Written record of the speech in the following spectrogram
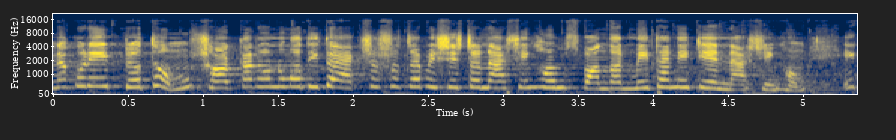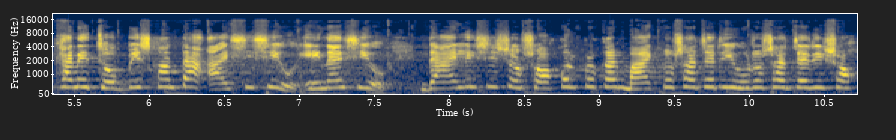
জয়নগরে এই প্রথম সরকার অনুমোদিত একশো শয্যা বিশিষ্ট নার্সিংহোম স্পন্দন মেটার্নিটি এর নার্সিংহোম এখানে চব্বিশ ঘণ্টা আইসিসিউ, এনআইসিউ, ডায়ালিসিস ও সকল প্রকার মাইক্রো সার্জারি মাইক্রোসার্জারি ইউরোসার্জারি সহ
